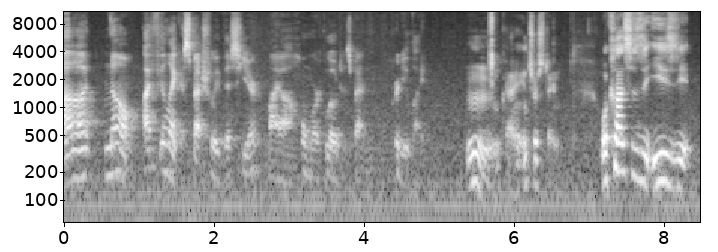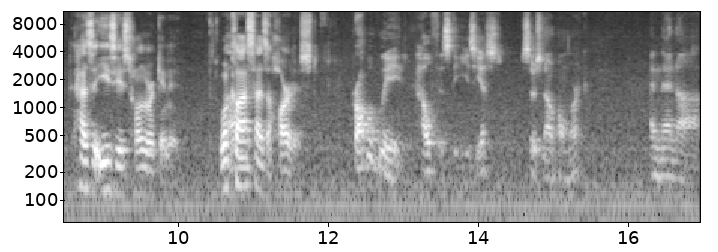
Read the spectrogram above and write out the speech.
Uh, no, I feel like especially this year, my uh, homework load has been pretty light. Hmm. Okay. Interesting. What class is the easy has the easiest homework in it? What Um, class has the hardest? Probably health is the easiest, so there's no homework. And then, uh,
